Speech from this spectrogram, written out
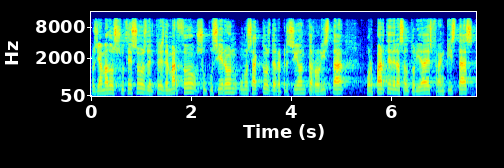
Los llamados sucesos del 3 de marzo supusieron unos actos de represión terrorista por parte de las autoridades franquistas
